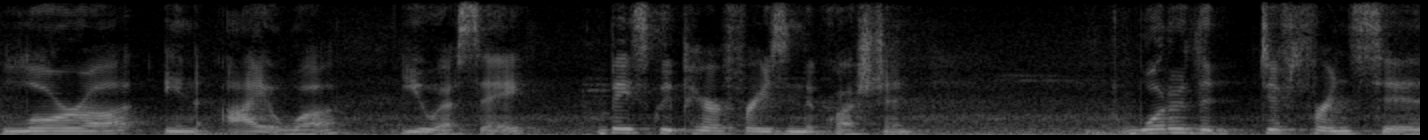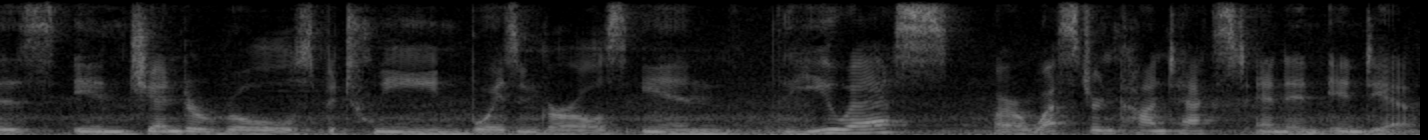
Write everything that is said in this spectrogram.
Laura in Iowa, USA, basically paraphrasing the question What are the differences in gender roles between boys and girls in the US or Western context and in India?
